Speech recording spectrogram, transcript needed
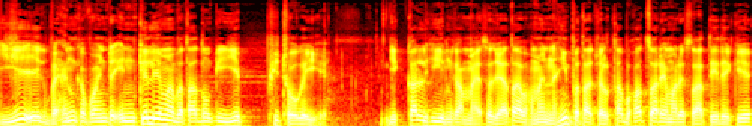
ये एक बहन का पॉइंट है। इनके लिए मैं बता दूँ कि ये फिट हो गई है। ये कल ही इनका मैसेज आया था। अब हमें नहीं पता चलता। बहुत सारे हमारे साथी, देखिए,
